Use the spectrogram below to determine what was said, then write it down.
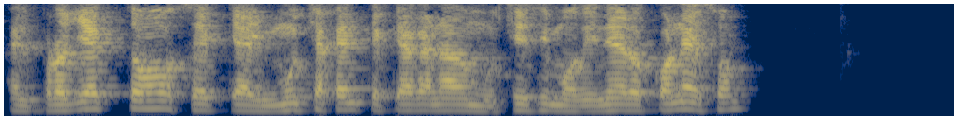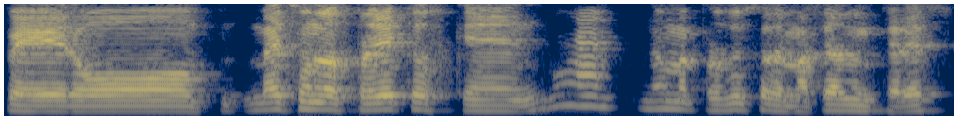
el proyecto, sé que hay mucha gente que ha ganado muchísimo dinero con eso, pero es uno de los proyectos que eh, no me produce demasiado interés.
